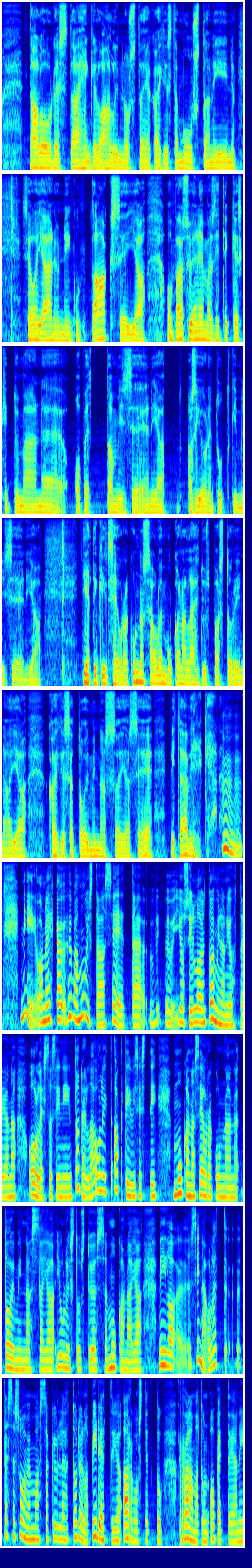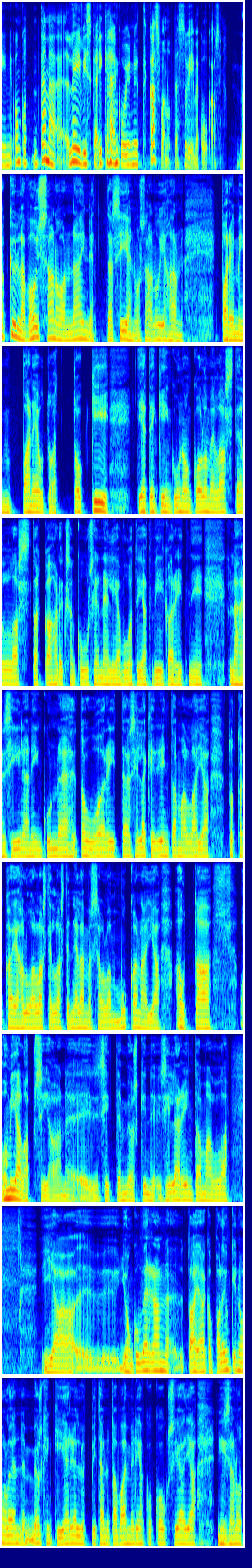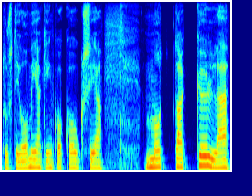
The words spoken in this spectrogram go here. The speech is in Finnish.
taloudesta, henkilöhallinnosta ja kaikista muusta, niin se on jäänyt niin kuin taakse ja on päässyt enemmän sitten keskittymään opettamiseen ja asioiden tutkimiseen. Ja tietenkin seurakunnassa olen mukana lähetyspastorina ja kaikessa toiminnassa ja se pitää virkeänä. Mm. Niin, on ehkä hyvä muistaa se, että jo silloin toiminnanjohtajana ollessasi, niin todella olit aktiivisesti mukana seurakunnan toiminnassa ja julistustyössä mukana. Ja Niilo, sinä olet tässä Suomen maassa kyllä todella pidetty ja arvostettu raamatun opettaja, niin onko tämä leiviskä ikään kuin nyt kasvanut tässä viime kuukausina? No kyllä voisi sanoa näin, että siihen on saanut ihan paremmin paneutua. Toki tietenkin kun on kolme lasten lasta, kahdeksan, kuusi ja neljävuotiaat viikarit, niin kyllähän siinä niin kuin eh, touhua riittää silläkin rintamalla ja totta kai haluaa lasten lasten elämässä olla mukana ja auttaa omia lapsiaan eh, sitten myöskin sillä rintamalla – ja eh, jonkun verran tai aika paljonkin olen myöskin kierrellyt, pitänyt avainmedian kokouksia ja niin sanotusti omiakin kokouksia. Mutta kyllä,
